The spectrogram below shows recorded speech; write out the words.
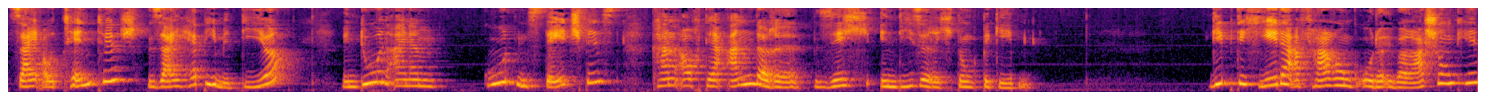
sei authentisch, sei happy mit dir. Wenn du in einem guten Stage bist, kann auch der andere sich in diese Richtung begeben. Gib dich jeder Erfahrung oder Überraschung hin,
